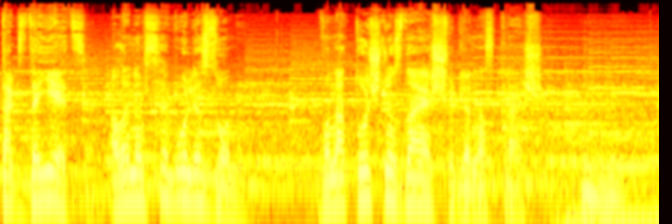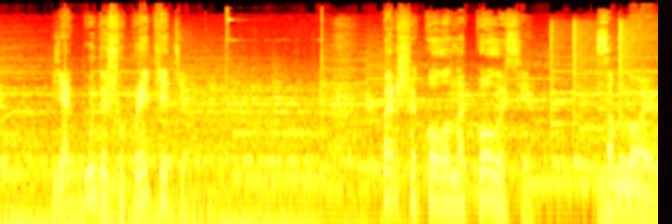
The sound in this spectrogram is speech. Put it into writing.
Так здається, але не все воля зони. Вона точно знає, що для нас краще. Як будеш у прикляті, перше коло на колесі за мною.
